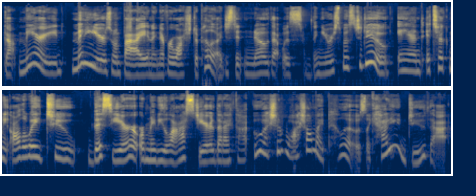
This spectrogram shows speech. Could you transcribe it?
got married, many years went by and I never washed a pillow. I just didn't know that was something you were supposed to do. And it took me all the way to this this year or maybe last year that I thought, oh, I should wash all my pillows. Like, how do you do that?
